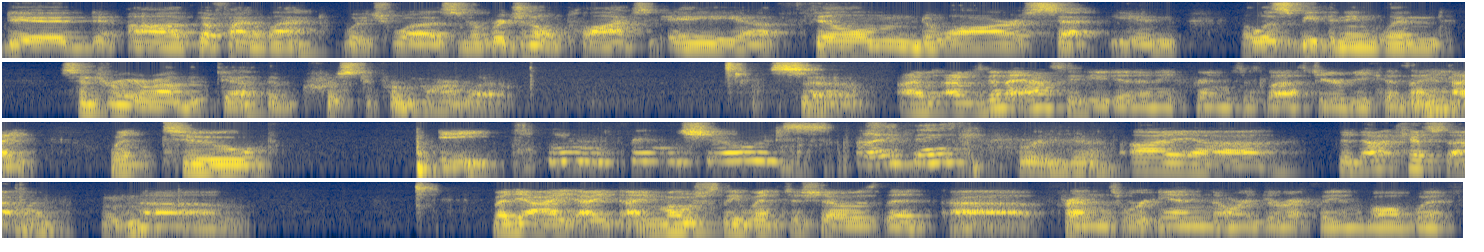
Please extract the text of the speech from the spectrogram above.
did uh, The Final Act, which was an original plot, a uh, film noir set in Elizabethan England, centering around the death of Christopher Marlowe. So, I, I was going to ask if you did any fringes last year because I, I went to eighteen fringe shows. I think. pretty good. I uh, did not catch that one. Mhm. Um, but yeah, I, I, I mostly went to shows that uh, friends were in or directly involved with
